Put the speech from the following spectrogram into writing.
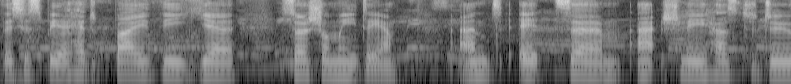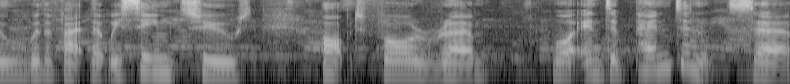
this is spearheaded by the social media. And it um, actually has to do with the fact that we seem to opt for um, more independent uh,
